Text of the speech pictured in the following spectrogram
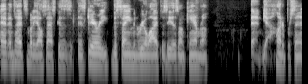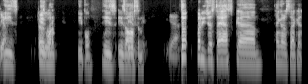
And, and I had somebody else ask, is, is Gary the same in real life as he is on camera? And yeah, hundred percent. He's totally. he's one of people. He's he's awesome. Yeah. Somebody just asked. Um, hang on a second.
